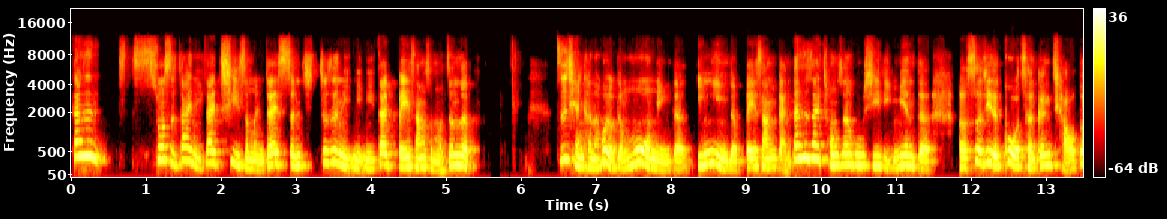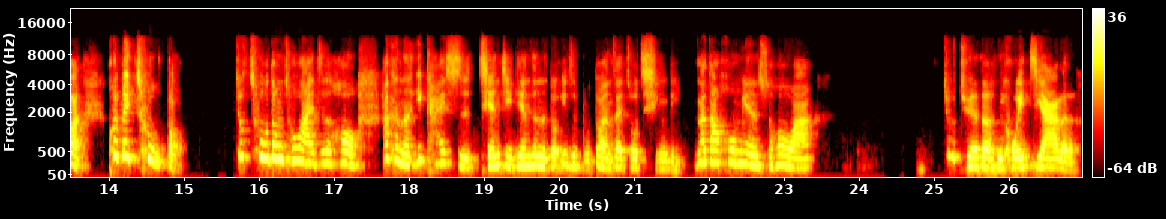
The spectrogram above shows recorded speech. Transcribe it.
但是。说实在，你在气什么？你在生气，就是你你你在悲伤什么？真的，之前可能会有个莫名的隐隐的悲伤感，但是在重深呼吸里面的呃设计的过程跟桥段会被触动，就触动出来之后，他可能一开始前几天真的都一直不断在做清理，那到后面的时候啊，就觉得你回家了。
